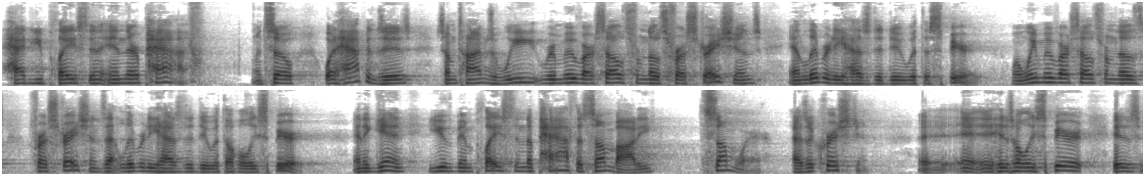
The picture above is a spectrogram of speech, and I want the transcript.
had you placed in, in their path. And so what happens is sometimes we remove ourselves from those frustrations, and liberty has to do with the Spirit. When we move ourselves from those frustrations, that liberty has to do with the Holy Spirit. And again, you've been placed in the path of somebody somewhere as a Christian. Uh, uh, His Holy Spirit is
